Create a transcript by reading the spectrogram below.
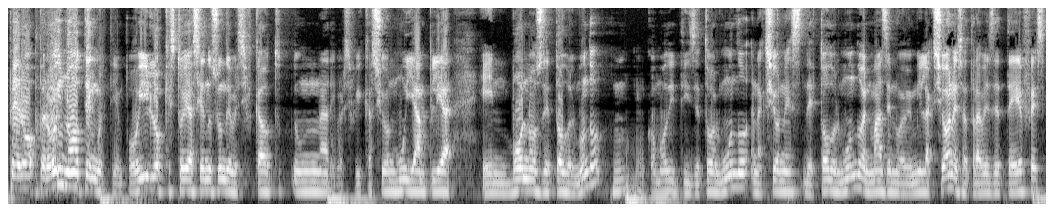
pero, pero hoy no tengo el tiempo. Hoy lo que estoy haciendo es un diversificado, una diversificación muy amplia en bonos de todo el mundo, en commodities de todo el mundo, en acciones de todo el mundo, en más de 9000 acciones a través de ETFs.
